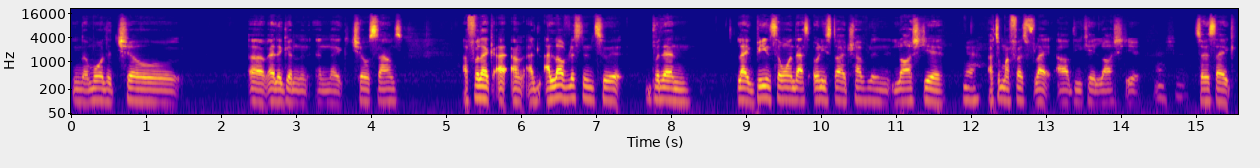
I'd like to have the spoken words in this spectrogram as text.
you know more the chill, um, elegant and, and like chill sounds. I feel like I, I I love listening to it, but then like being someone that's only started traveling last year. yeah. I took my first flight out of the UK last year. Oh. So it's like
